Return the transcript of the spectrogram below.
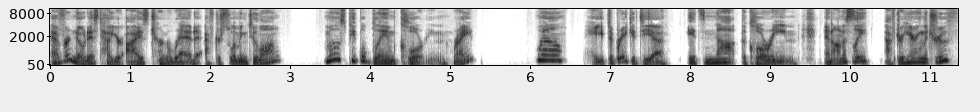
Ever noticed how your eyes turn red after swimming too long? Most people blame chlorine, right? Well, hate to break it to you, it's not the chlorine. And honestly, after hearing the truth,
